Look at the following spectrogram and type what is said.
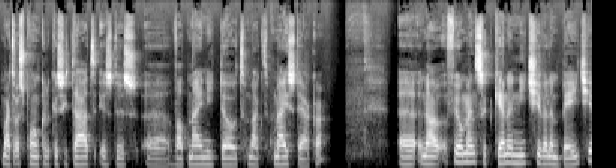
Maar het oorspronkelijke citaat is dus: uh, Wat mij niet doodt, maakt mij sterker. nou, veel mensen kennen Nietzsche wel een beetje.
